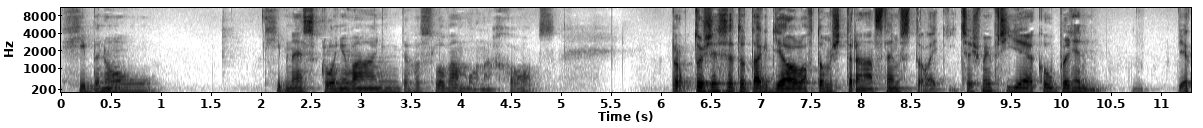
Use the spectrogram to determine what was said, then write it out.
chybnou, chybné skloňování toho slova monachos, protože se to tak dělalo v tom 14. století, což mi přijde jako úplně jak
